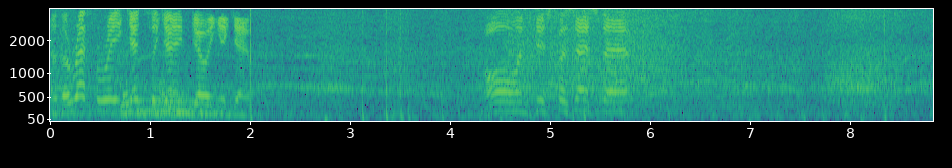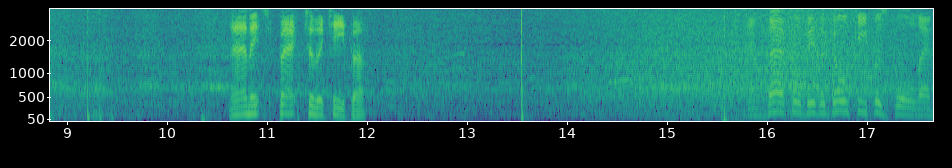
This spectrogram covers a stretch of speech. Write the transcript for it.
And the referee gets the game going again. Oh, and dispossessed there. And it's back to the keeper. And that will be the goalkeeper's ball then.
